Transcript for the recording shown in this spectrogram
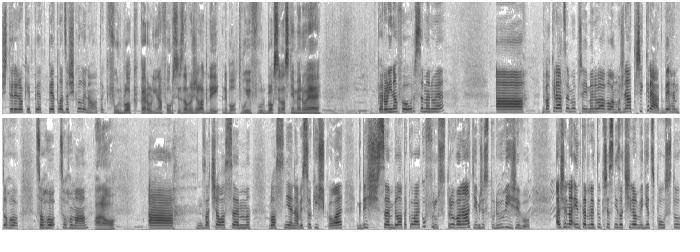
čtyři roky, pět, pět let ze školy, no, tak Foodblog Karolína Four si založila kdy? Nebo tvůj foodblog se vlastně jmenuje... Karolína Four se jmenuje a dvakrát jsem ho přejmenovávala, možná třikrát během toho, co ho, co ho mám. Ano. A začala jsem vlastně na vysoké škole, když jsem byla taková jako frustrovaná tím, že studuju výživu. A že na internetu přesně začínám vidět spoustu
